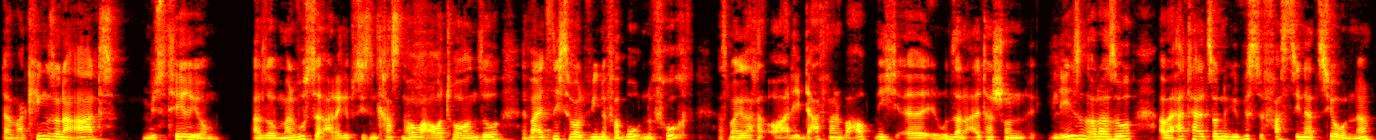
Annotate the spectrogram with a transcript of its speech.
da war King so eine Art Mysterium. Also man wusste, ah, da gibt's diesen krassen Horrorautor und so. Es war jetzt nicht so wie eine verbotene Frucht, dass man gesagt hat, oh, den darf man überhaupt nicht äh, in unserem Alter schon lesen oder so. Aber er hat halt so eine gewisse Faszination, ne?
